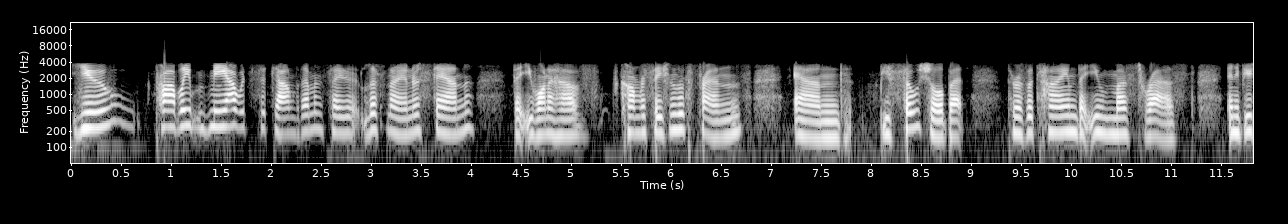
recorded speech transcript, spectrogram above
You probably me. I would sit down with them and say, "Listen, I understand that you want to have conversations with friends and be social, but there's a time that you must rest. And if you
